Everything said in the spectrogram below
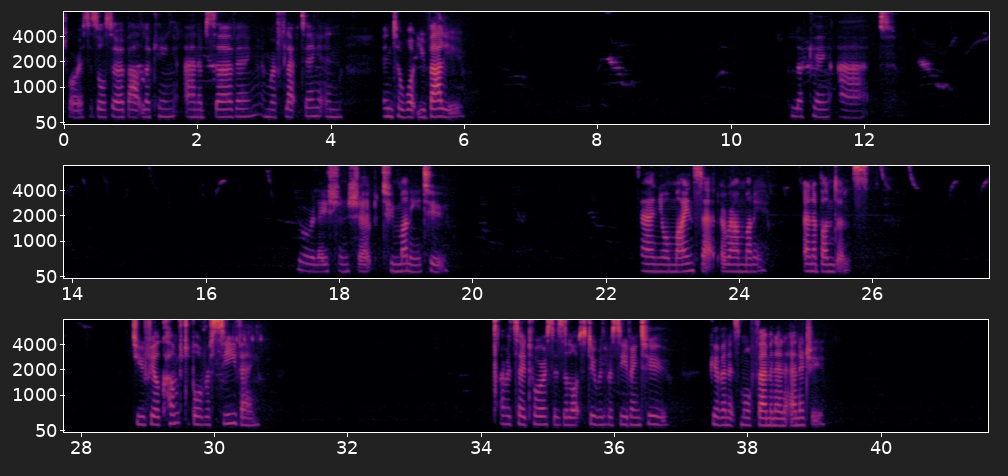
Taurus is also about looking and observing and reflecting in, into what you value. Looking at your relationship to money too, and your mindset around money and abundance. Do you feel comfortable receiving? I would say Taurus is a lot to do with receiving too, given its more feminine energy.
